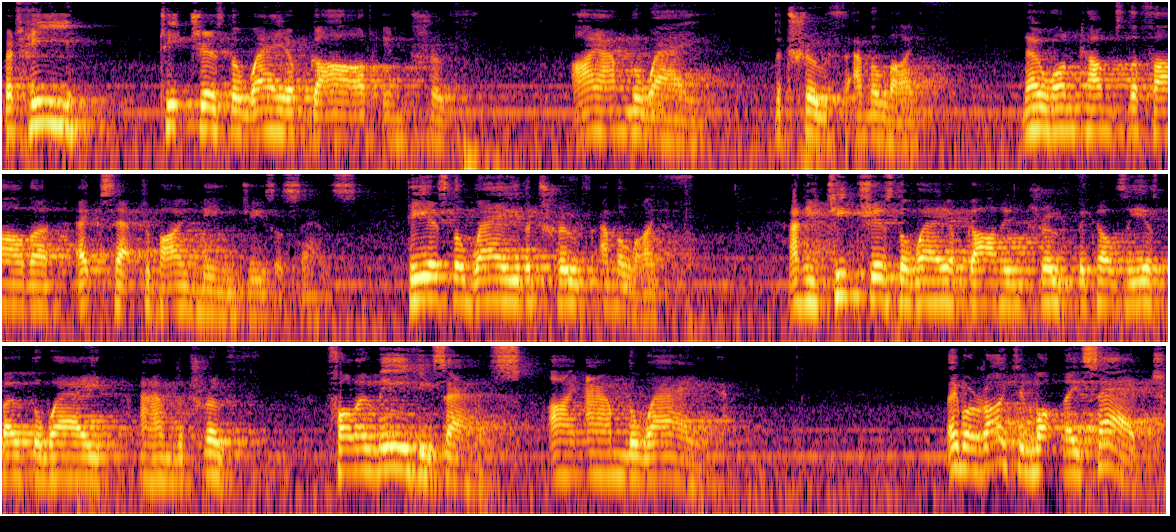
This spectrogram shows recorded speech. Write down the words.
but he teaches the way of God in truth. I am the way, the truth, and the life. No one comes to the Father except by me, Jesus says. He is the way, the truth, and the life. And he teaches the way of God in truth because he is both the way and the truth. Follow me, he says. I am the way. They were right in what they said,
